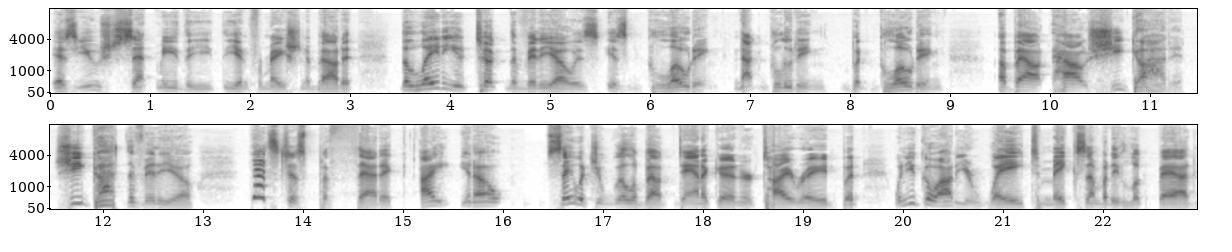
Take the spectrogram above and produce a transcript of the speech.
as you sent me the, the information about it, the lady who took the video is is gloating, not glooting, but gloating about how she got it. She got the video. That's just pathetic. I, you know, say what you will about Danica and her tirade, but when you go out of your way to make somebody look bad,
